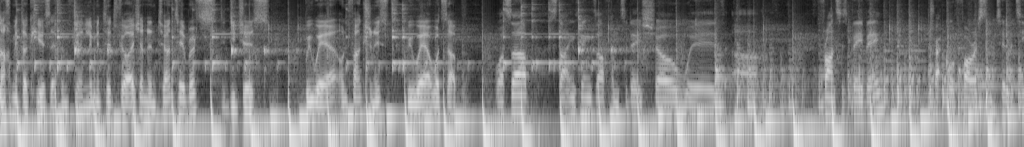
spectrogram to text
Nachmittag, hier ist FM4 Unlimited für euch an den Turntables, die DJs Beware und Functionist. Beware, what's up? What's up? Starting things off on today's show with um, Francis Bebey, track called Forest Nativity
